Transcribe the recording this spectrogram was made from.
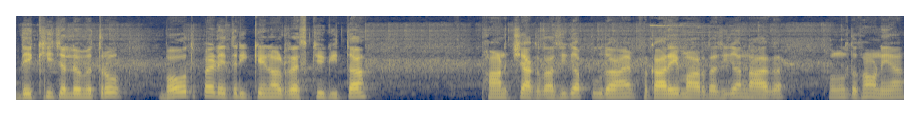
ਦੇਖੀ ਚੱਲਿਓ ਮਿੱਤਰੋ, ਬਹੁਤ ਭੈੜੇ ਤਰੀਕੇ ਨਾਲ ਰੈਸਕਿਊ ਕੀਤਾ। ਫਣ ਚੱਕਦਾ ਸੀਗਾ, ਪੂਰਾ ਐ ਫਕਾਰੇ ਮਾਰਦਾ ਸੀਗਾ ਨਾਗ। ਤੁਹਾਨੂੰ ਦਿਖਾਉਣੇ ਆ।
